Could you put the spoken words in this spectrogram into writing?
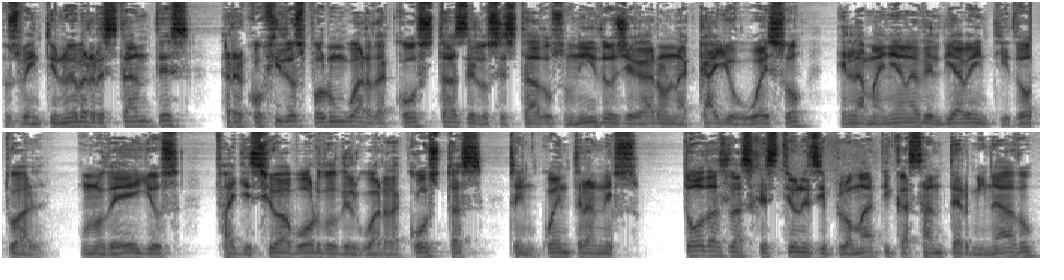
Los 29 restantes, recogidos por un guardacostas de los Estados Unidos, llegaron a Cayo Hueso en la mañana del día 22 actual. Uno de ellos falleció a bordo del guardacostas. Se encuentran en Todas las gestiones diplomáticas han terminado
